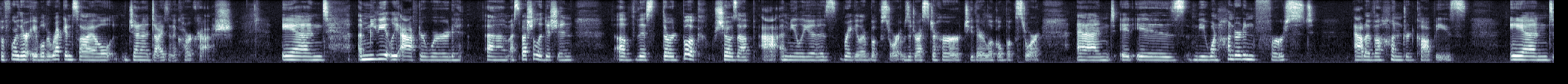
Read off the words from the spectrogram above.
before they're able to reconcile, Jenna dies in a car crash. And immediately afterward, um, a special edition of this third book shows up at Amelia's regular bookstore. It was addressed to her to their local bookstore. And it is the 101st out of 100 copies. And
